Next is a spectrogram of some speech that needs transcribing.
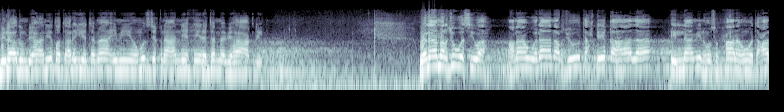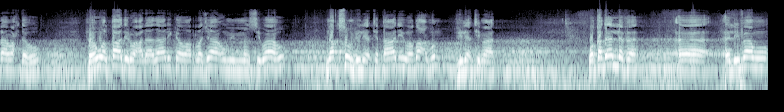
بلاد بها نيطت علي تمائمي ومزقن عني حين تم بها عقلي. ولا مرجو سواه معناه ولا نرجو تحقيق هذا إلا منه سبحانه وتعالى وحده. فهو القادر على ذلك والرجاء ممن سواه نقص في الاعتقاد وضعف في الاعتماد. وقد ألف آه الإمام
